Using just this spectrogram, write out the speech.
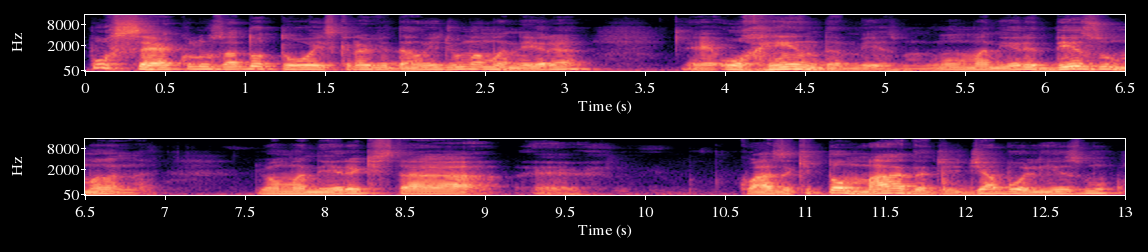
por séculos adotou a escravidão e de uma maneira é, horrenda mesmo, de uma maneira desumana, de uma maneira que está é, quase que tomada de diabolismo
